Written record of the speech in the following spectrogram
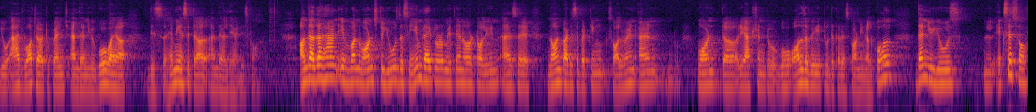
you add water to quench and then you go via this hemiacetal and the aldehyde is formed. On the other hand if one wants to use the same dichloromethane or toluene as a non-participating solvent and want the reaction to go all the way to the corresponding alcohol then you use excess of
